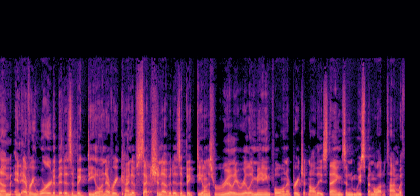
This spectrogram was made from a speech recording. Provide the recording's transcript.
um, and every word of it is a big deal, and every kind of section of it is a big deal, and it's really, really meaningful. And I preach it and all these things, and we spend a lot of time with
